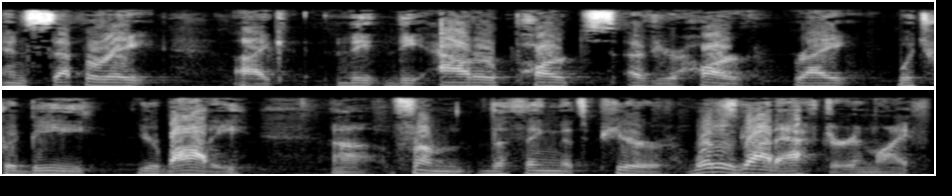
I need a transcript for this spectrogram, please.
and separate, like, the, the outer parts of your heart, right? Which would be your body. Uh, from the thing that's pure. What is God after in life?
